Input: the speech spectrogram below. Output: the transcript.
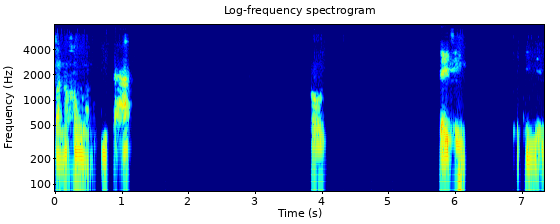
và nó không làm gì cả rồi. Vậy thì thì vậy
